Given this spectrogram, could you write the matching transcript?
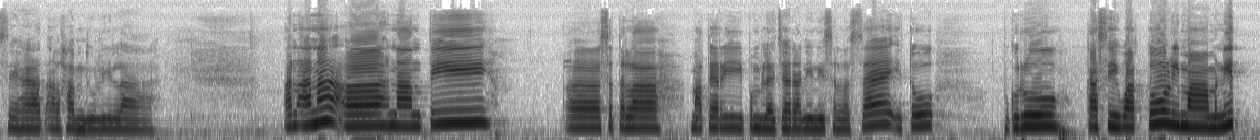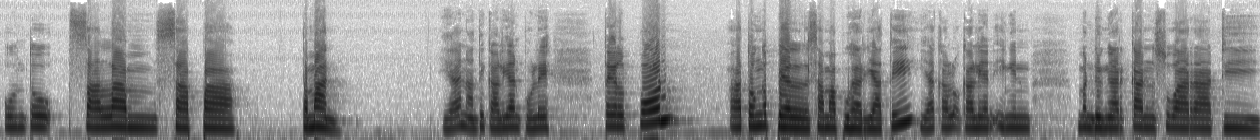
Sehat, Alhamdulillah. Anak-anak eh, nanti eh, setelah materi pembelajaran ini selesai itu Bu Guru kasih waktu 5 menit untuk salam sapa teman. Ya, nanti kalian boleh telepon atau ngebel sama Bu Haryati ya kalau kalian ingin mendengarkan suara di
